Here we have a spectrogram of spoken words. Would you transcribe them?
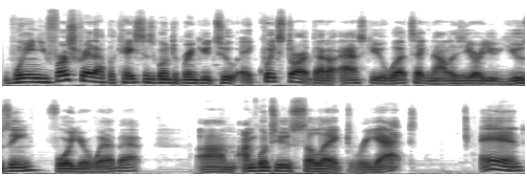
when you first create application is going to bring you to a quick start that'll ask you what technology are you using for your web app. Um, I'm going to select React and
